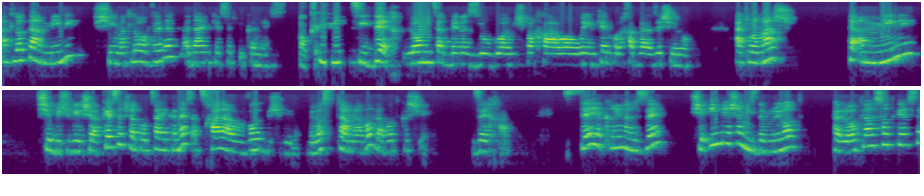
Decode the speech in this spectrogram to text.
את לא תאמיני שאם את לא עובדת, עדיין כסף ייכנס. אוקיי, מצידך, לא מצד בן הזוג או המשפחה או ההורים, כן, כל אחד והזה שלו. את ממש תאמיני שבשביל שהכסף שאת רוצה ייכנס, את צריכה לעבוד בשבילו, ולא סתם לעבוד, לעבוד קשה. זה אחד. זה יקרין על זה שאם יש שם הזדמנויות קלות לעשות כסף,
